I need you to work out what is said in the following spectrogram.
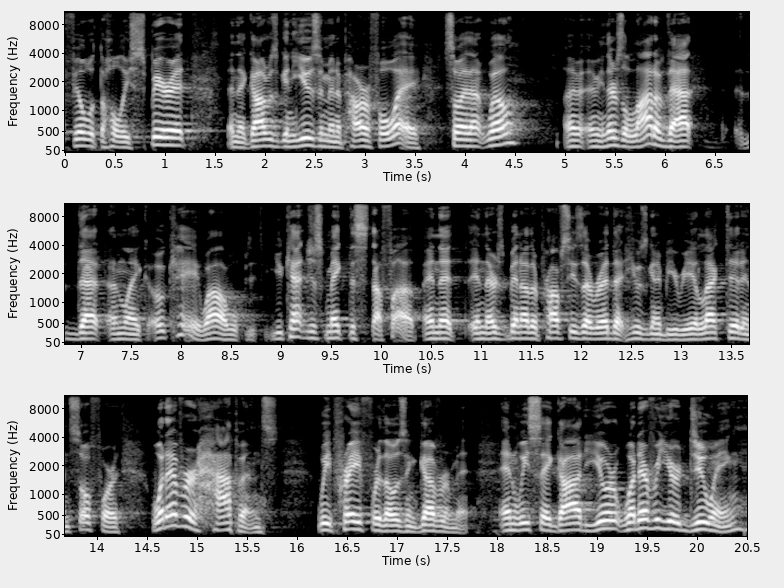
filled with the Holy Spirit and that God was going to use him in a powerful way. So I thought, well, I, mean, there's a lot of that that I'm like, okay, wow, you can't just make this stuff up. And that and there's been other prophecies I read that he was going to be reelected and so forth. Whatever happens, we pray for those in government. And we say, God, you're whatever you're doing,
